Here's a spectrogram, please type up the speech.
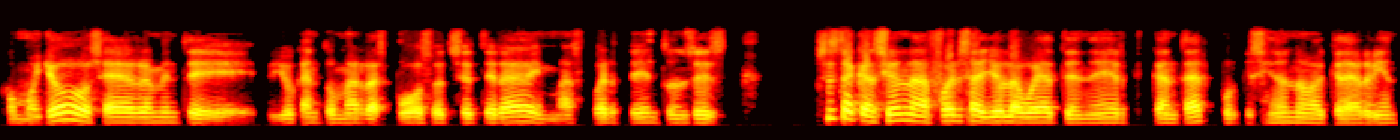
como yo, o sea, realmente yo canto más rasposo, etcétera, y más fuerte, entonces, pues esta canción, la fuerza, yo la voy a tener que cantar, porque si no, no va a quedar bien.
